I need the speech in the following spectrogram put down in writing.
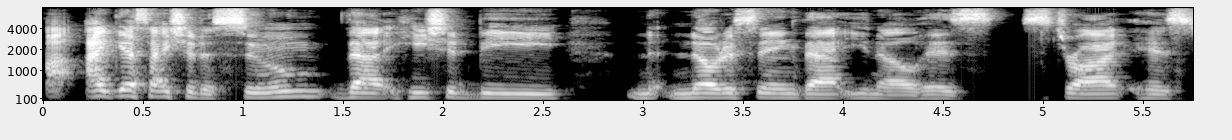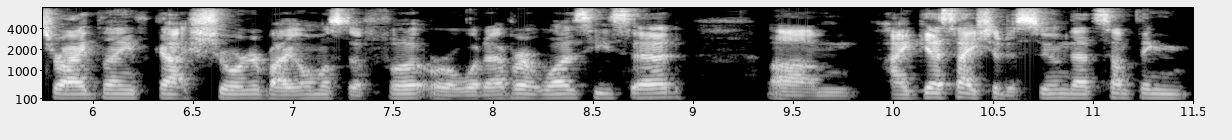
I, guess I should assume that he should be n- noticing that you know his stride his stride length got shorter by almost a foot or whatever it was he said. Um, I guess I should assume that's something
